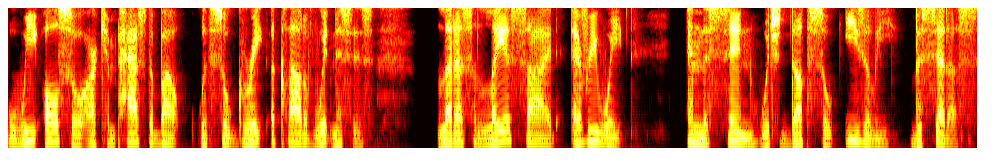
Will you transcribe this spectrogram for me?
we also are compassed about with so great a cloud of witnesses, let us lay aside every weight and the sin which doth so easily beset us.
